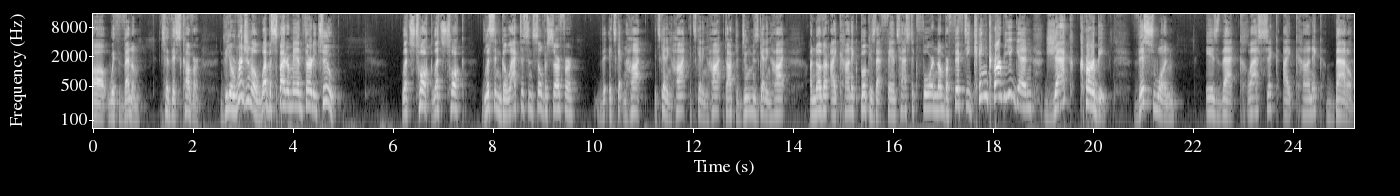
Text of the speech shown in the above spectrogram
uh, with Venom to this cover. The original Web of Spider-Man 32 Let's talk. Let's talk. Listen, Galactus and Silver Surfer. It's getting hot. It's getting hot. It's getting hot. Doctor Doom is getting hot. Another iconic book is that Fantastic Four number 50, King Kirby again, Jack Kirby. This one is that classic iconic battle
